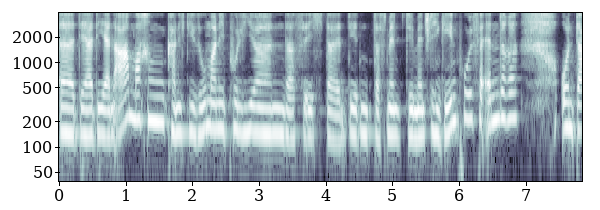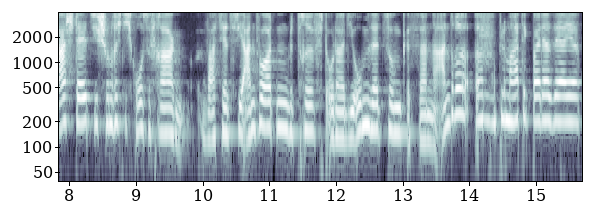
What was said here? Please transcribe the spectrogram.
äh, der DNA machen? Kann ich die so manipulieren, dass ich da den, das, den menschlichen Genpool verändere? Und da stellt sich schon richtig große Fragen. Was jetzt die Antworten betrifft oder die Umsetzung, ist dann eine andere äh, Problematik bei der Serie.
